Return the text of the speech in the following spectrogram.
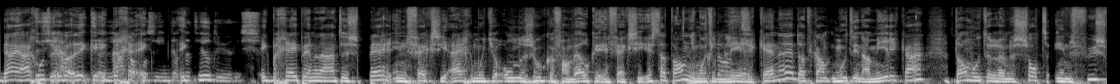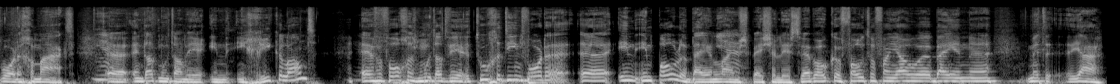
Ja, ja, goed. Dus ja, ik, ik, begreep, ik, zien dat ik, het heel duur is. Ik begreep inderdaad, dus per infectie eigenlijk moet je onderzoeken van welke infectie is dat dan. Je moet hem leren kennen. Dat kan, moet in Amerika. Dan moet er een sot infuus worden gemaakt. Ja. Uh, en dat moet dan weer in, in Griekenland. Ja. En vervolgens moet dat weer toegediend worden uh, in, in Polen bij een Lyme-specialist. We hebben ook een foto van jou uh, bij een. Uh, met, ja,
